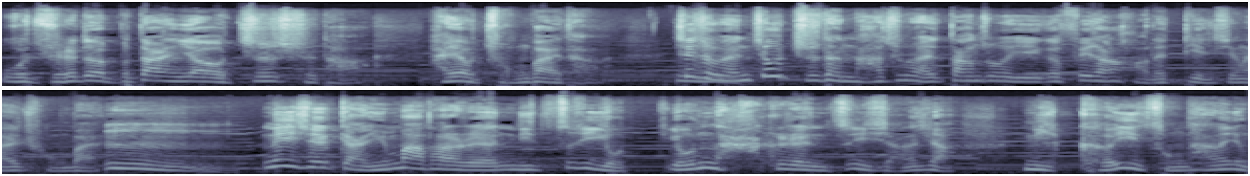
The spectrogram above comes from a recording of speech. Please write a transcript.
我觉得不但要支持他，还要崇拜他。这种人就值得拿出来当做一个非常好的典型来崇拜。嗯，那些敢于骂他的人，你自己有有哪个人？你自己想想，你可以从他那种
